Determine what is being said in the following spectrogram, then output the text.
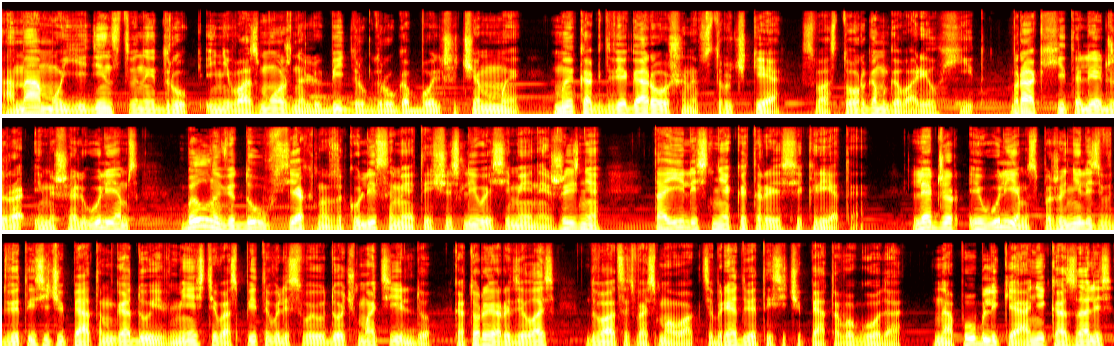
Она мой единственный друг, и невозможно любить друг друга больше, чем мы. Мы как две горошины в стручке», – с восторгом говорил Хит. Брак Хита Леджера и Мишель Уильямс был на виду у всех, но за кулисами этой счастливой семейной жизни таились некоторые секреты. Леджер и Уильямс поженились в 2005 году и вместе воспитывали свою дочь Матильду, которая родилась 28 октября 2005 года. На публике они казались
